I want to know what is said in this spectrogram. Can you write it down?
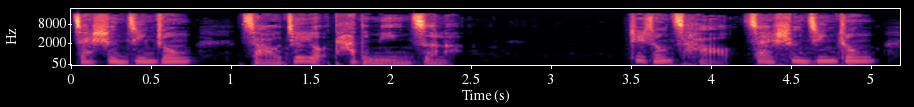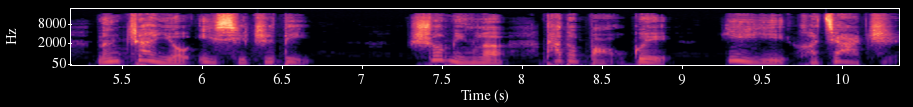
在圣经中早就有它的名字了。这种草在圣经中能占有一席之地，说明了它的宝贵意义和价值。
